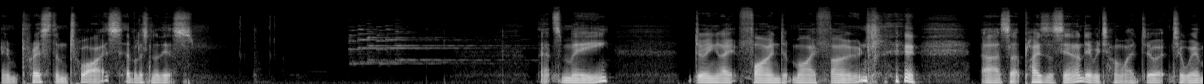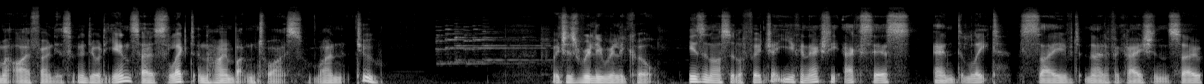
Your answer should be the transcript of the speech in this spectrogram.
and press them twice. Have a listen to this. That's me doing a find my phone. uh, so it plays a sound every time I do it to where my iPhone is. I'm going to do it again. So select and home button twice. One, two. Which is really, really cool. Here's a nice little feature. You can actually access and delete saved notifications. So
